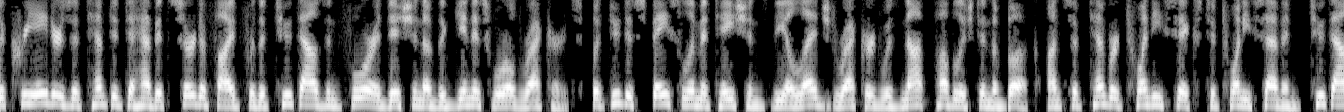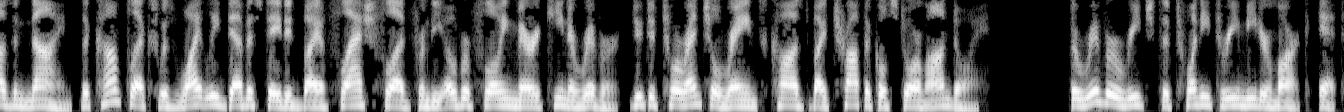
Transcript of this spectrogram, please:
The creators attempted to have it certified for the 2004 edition of the Guinness World Records, but due to space limitations the alleged record was not published in the book. On September 26 to 27, 2009, the complex was widely devastated by a flash flood from the overflowing Marikina River, due to torrential rains caused by tropical storm Ondoy. The river reached the 23-meter mark, it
